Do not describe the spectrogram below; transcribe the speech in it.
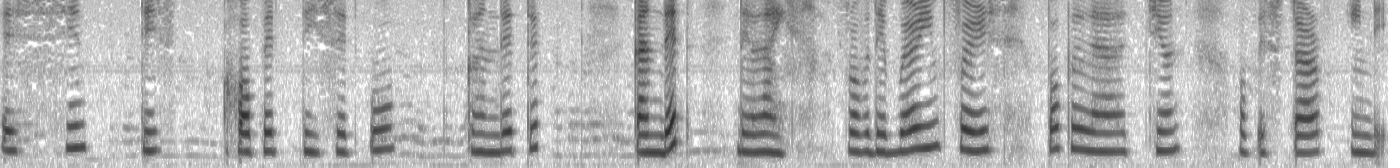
Scientists hope this setup can detect candid the line from the very first population of stars in the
